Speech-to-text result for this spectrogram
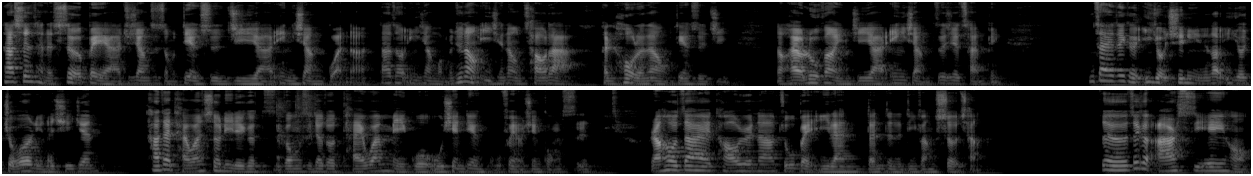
它生产的设备啊，就像是什么电视机啊、印象馆啊，大家知道印象馆吗？就那种以前那种超大、很厚的那种电视机，然后还有录放影机啊、音响这些产品。在这个一九七零年到一九九二年的期间，他在台湾设立了一个子公司，叫做台湾美国无线电股份有限公司，然后在桃园啊、竹北、宜兰等等的地方设厂。呃，这个 RCA 哈，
